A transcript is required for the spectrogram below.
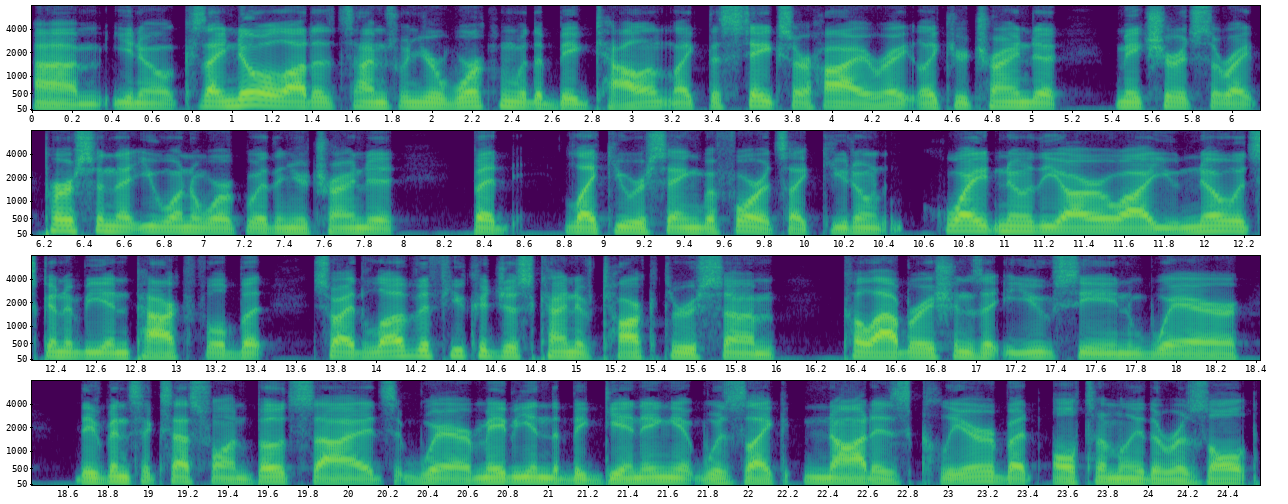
um, you know, because I know a lot of the times when you're working with a big talent, like the stakes are high, right? Like you're trying to make sure it's the right person that you want to work with, and you're trying to, but like you were saying before, it's like you don't quite know the ROI. You know it's going to be impactful, but so I'd love if you could just kind of talk through some collaborations that you've seen where they've been successful on both sides, where maybe in the beginning it was like not as clear, but ultimately the result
